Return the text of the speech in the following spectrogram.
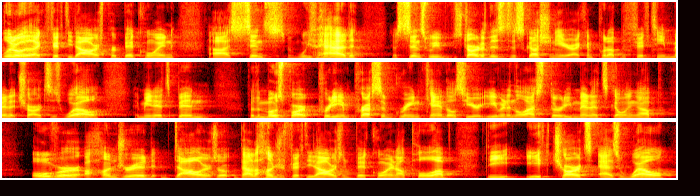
literally like $50 per Bitcoin uh, since we've had since we've started this discussion here, I can put up the 15 minute charts as well. I mean, it's been, for the most part, pretty impressive green candles here, even in the last 30 minutes, going up over a $100, about $150 in Bitcoin. I'll pull up the ETH charts as well,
